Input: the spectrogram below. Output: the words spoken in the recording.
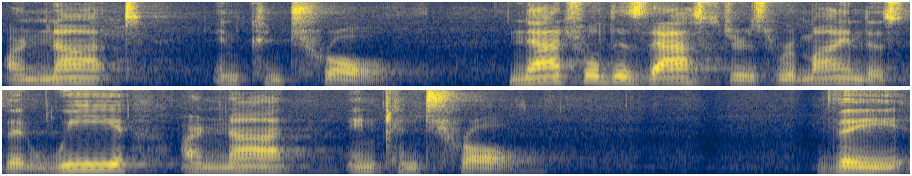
are not in control. Natural disasters remind us that we are not in control. The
